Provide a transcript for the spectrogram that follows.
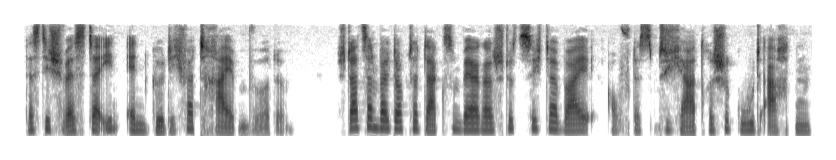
dass die Schwester ihn endgültig vertreiben würde. Staatsanwalt Dr. Daxenberger stützt sich dabei auf das psychiatrische Gutachten,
